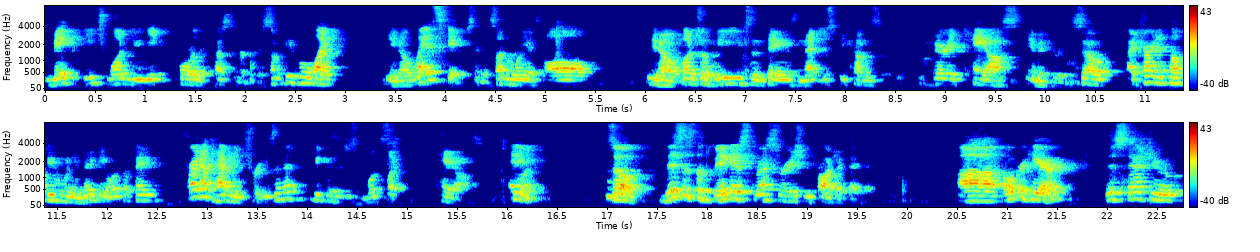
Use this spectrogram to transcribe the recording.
make each one unique for the customer. Because some people like you know landscapes, and suddenly it's all you know a bunch of leaves and things, and that just becomes very chaos imagery. So I try to tell people when you're making a lithopane, try not to have any trees in it because it just looks like chaos. Anyway, so this is the biggest restoration project I did. Uh, over here, this statue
